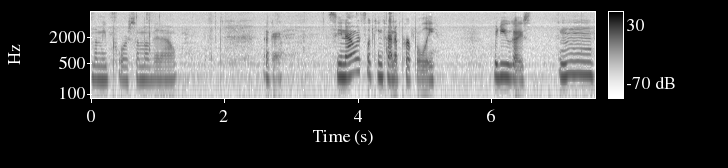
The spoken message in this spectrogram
let me pour some of it out. Okay. See, now it's looking kind of purpley. What do you guys... Mm,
